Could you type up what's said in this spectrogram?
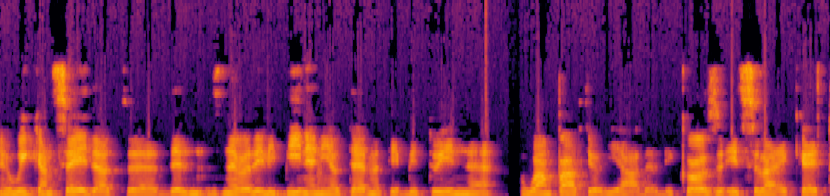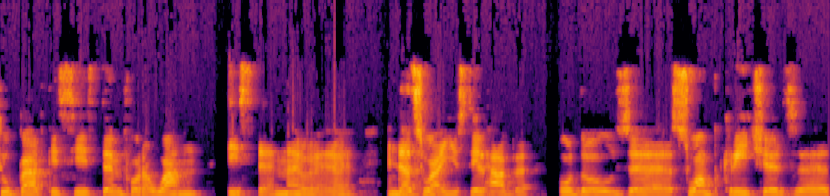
we can say that uh, there's never really been any alternative between uh, one party or the other because it's like a two party system for a one system. Uh, and that's why you still have all those uh, swamp creatures uh,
